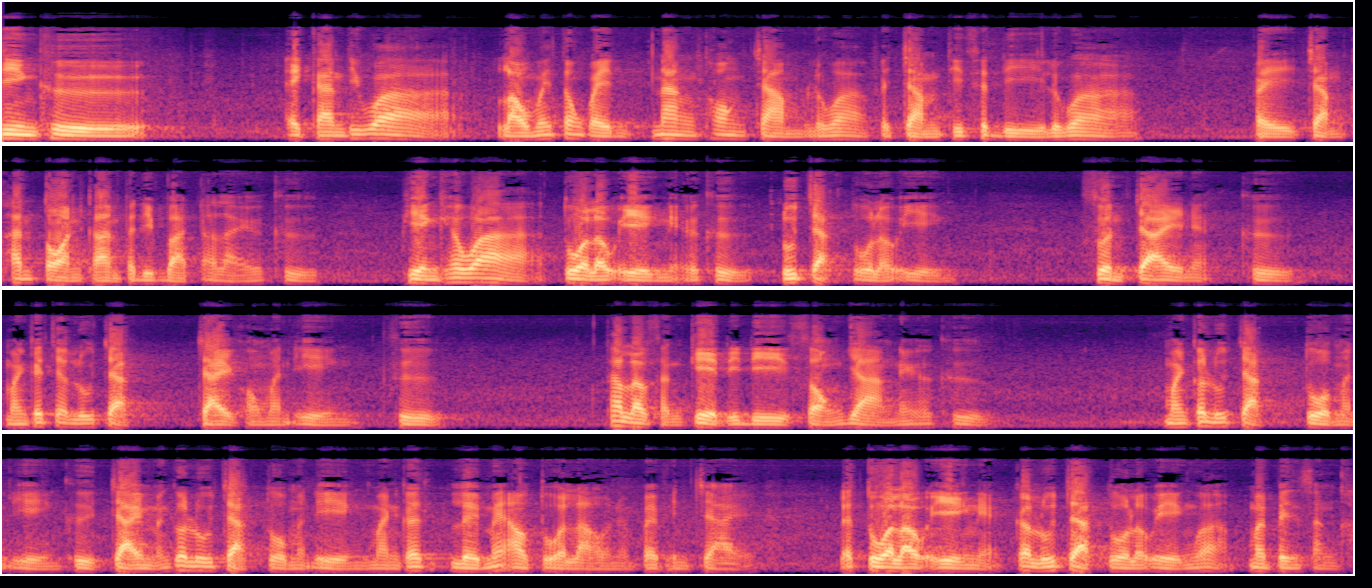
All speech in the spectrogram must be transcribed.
จริงๆคือไอการที่ว่าเราไม่ต้องไปนั่งท่องจำหรือว่าไปจำทฤษฎีหรือว่าไปจำขั้นตอนการปฏิบัติอะไรก็คือ เพียงแค่ว่าตัวเราเองเนี่ยก็คือรู้จักตัวเราเอง ส่วนใจเนี่ยคือมันก็จะรู้จักใจของมันเอง คือ ถ้าเราสังเกตดีๆสองอย่างนี่ก็คือ มันก็รู้จักตัวมันเอง คือใจมันก็รู้จักตัวมันเอง มันก็เลยไม่เอาตัวเราเนี่ยไปเป็นใจ และตัวเราเองเนี่ยก็รู้จักตัวเราเองว่ามันเป็นสังข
